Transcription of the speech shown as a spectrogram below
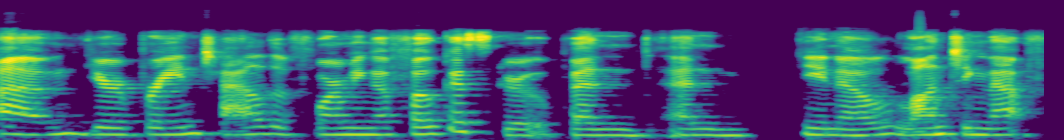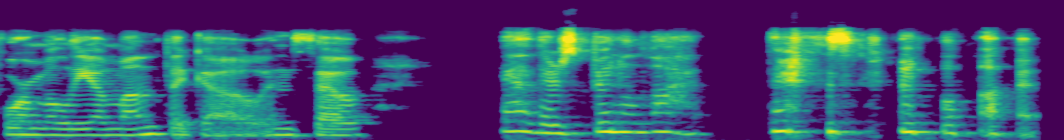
um, your brainchild of forming a focus group and and you know launching that formally a month ago and so yeah there's been a lot there's been a lot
